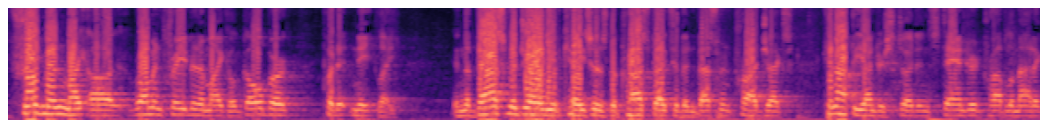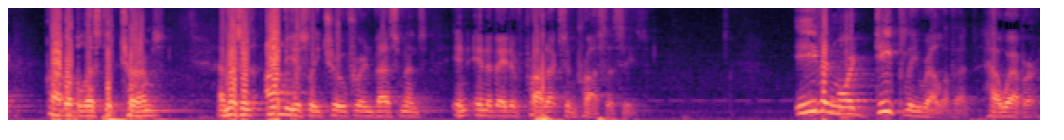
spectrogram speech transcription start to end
Frydman, my, uh, Roman Frydman and Michael Goldberg put it neatly. In the vast majority of cases, the prospects of investment projects cannot be understood in standard problematic probabilistic terms, and this is obviously true for investments in innovative products and processes. Even more deeply relevant, however,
